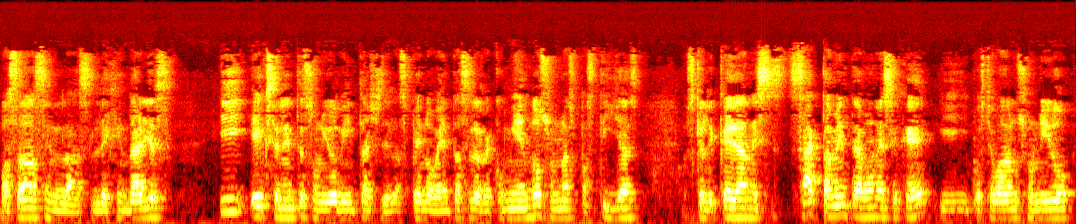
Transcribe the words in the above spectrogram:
basadas en las legendarias y excelente sonido vintage de las P90. Se les recomiendo, son unas pastillas pues, que le quedan exactamente a un SG y pues te va a dar un sonido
